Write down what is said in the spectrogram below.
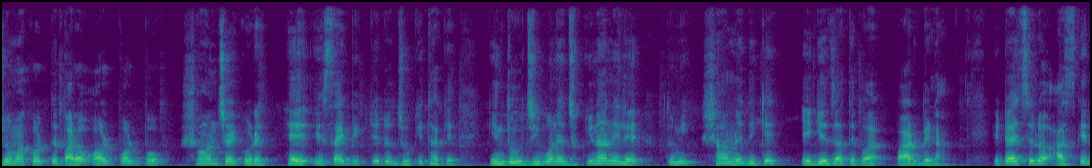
জমা করতে পারো অল্প অল্প সঞ্চয় করে। হ্যাঁ এসআইপিতে একটু ঝুঁকি থাকে, কিন্তু জীবনে ঝুঁকি না নিলে তুমি সামনের দিকে এগিয়ে যেতে পারবে না। এটাই ছিল আজকের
